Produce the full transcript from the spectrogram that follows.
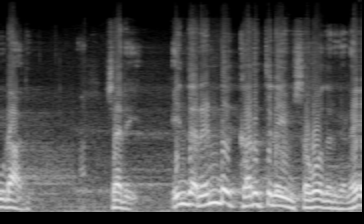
கூடாது. சரி இந்த ரெண்டு கருத்திலையும் சகோதரர்களே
